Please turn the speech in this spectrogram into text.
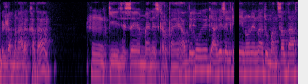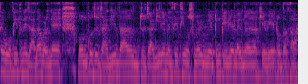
बिल्डअप बना रखा था। कि जिसे मैनेज कर पाए। आप देखोगे कि आगे चल के इन्होंने ना जो मनसबदार थे, वो भी इतने ज़्यादा बढ़ गए। और उनको जो जागीरदार, जो जागीरें मिलती थी, उसमें भी वेटिंग पीरियड लगने लगा कि वेट होता था।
